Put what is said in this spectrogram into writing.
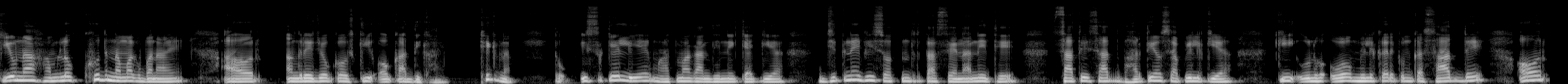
क्यों ना हम लोग खुद नमक बनाएँ और अंग्रेज़ों को उसकी औकात दिखाएँ, ठीक ना? तो इसके लिए महात्मा गांधी ने क्या किया? जितने भी स्वतंत्रता सेनानी थे, साथ ही साथ भारतीयों से अपील किया कि वो मिलकर के उनका साथ दे और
